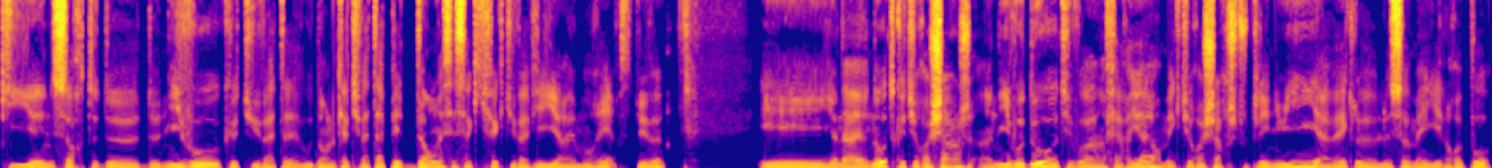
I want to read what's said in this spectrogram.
qui est une sorte de, de niveau que tu vas dans lequel tu vas taper dedans, et c'est ça qui fait que tu vas vieillir et mourir, si tu veux. Et il y en a un autre que tu recharges, un niveau d'eau, tu vois, inférieur, mais que tu recharges toutes les nuits avec le, sommeil et le repos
